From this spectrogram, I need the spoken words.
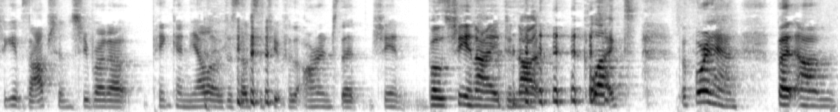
she gave us options she brought out pink and yellow to substitute for the orange that she and both she and i did not collect beforehand but um,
